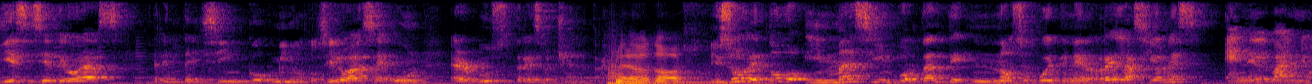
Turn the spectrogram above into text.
17 horas 35 minutos. Y lo hace un Airbus 380. Número 2. Y sobre todo, y más importante, no se puede tener relaciones en el baño.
